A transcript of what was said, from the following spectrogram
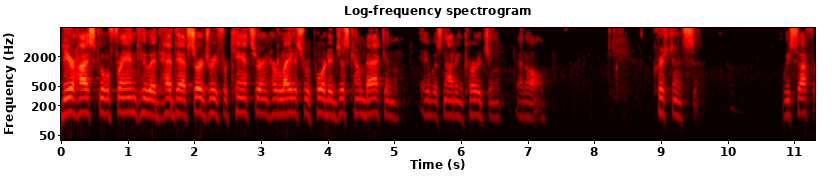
dear high school friend who had had to have surgery for cancer, and her latest report had just come back, and it was not encouraging at all. Christians, we suffer.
